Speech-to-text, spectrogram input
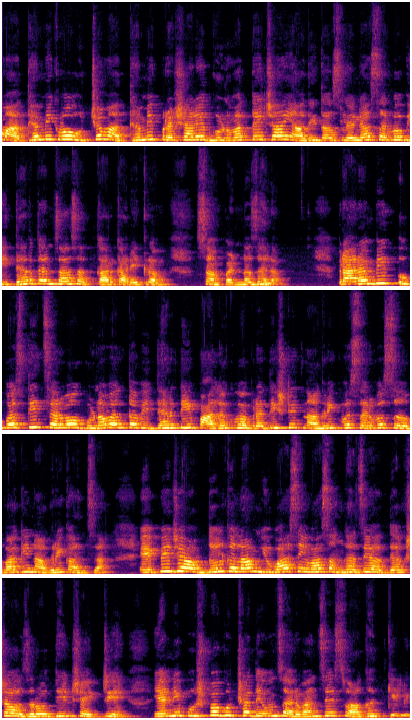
माध्यमिक व उच्च माध्यमिक प्रशालेत गुणवत्तेच्या यादीत असलेल्या सर्व विद्यार्थ्यांचा सत्कार कार्यक्रम संपन्न झाला. प्रारंभिक उपस्थित सर्व गुणवंत विद्यार्थी पालक व प्रतिष्ठित नागरिक व सर्व सहभागी नागरिकांचा एपीजे अब्दुल कलाम युवा सेवा संघाचे अध्यक्ष अझरुद्दीन शेखजी यांनी पुष्पगुच्छ देऊन सर्वांचे स्वागत केले.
